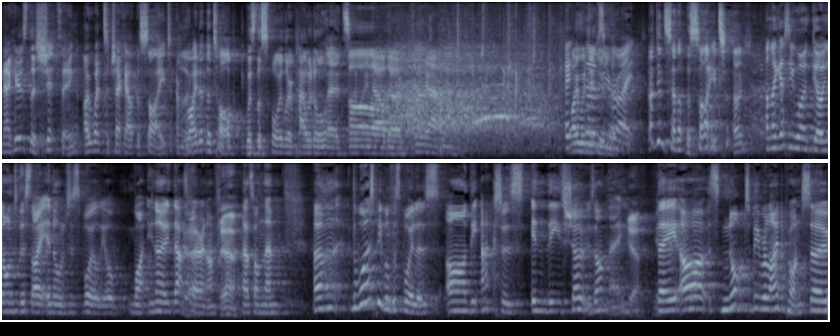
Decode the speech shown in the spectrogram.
Now, here's the shit thing. I went to check out the site, and right at the top was the spoiler of how it all ends. And I now. Yeah. It Why would you serves do that? right. I didn't set up the site. Uh, And I guess you weren't going onto the site in order to spoil your wine. You know, that's Yeah. fair enough. Yeah. That's on them. Um, the worst people for spoilers are the actors in these shows, aren't they? Yeah. They are not to be relied upon. So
